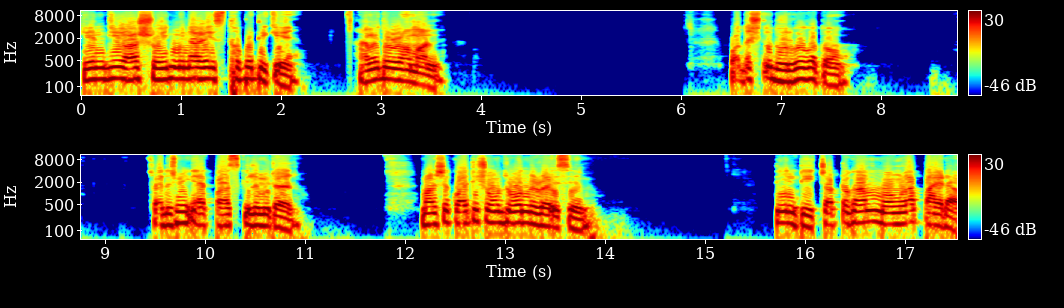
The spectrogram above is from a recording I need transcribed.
কেন্দ্রীয় শহীদ মিনারের স্থপতিকে হামিদুর রহমান। পদ্মা সেতু দৈর্ঘ্য কত? ছয় দশমিক এক পাঁচ কিলোমিটার। মানুষের কয়টি সমুদ্র বন্দর রয়েছে? তিনটি, চট্টগ্রাম, মংলা, পায়রা।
